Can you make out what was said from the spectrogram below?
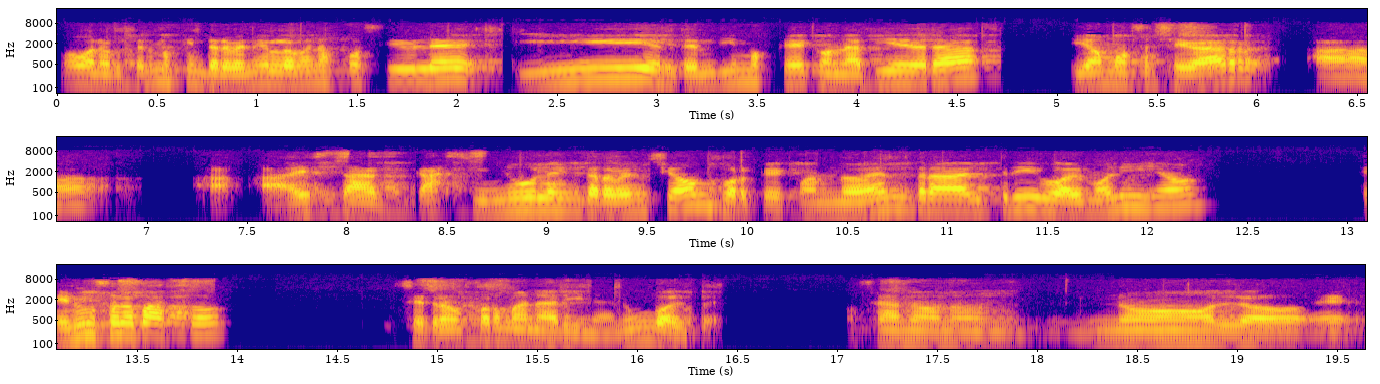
bueno, tenemos que intervenir lo menos posible y entendimos que con la piedra íbamos a llegar a, a, esa casi nula intervención, porque cuando entra el trigo al molino, en un solo paso se transforma en harina, en un golpe. O sea, no, no, no lo, eh,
